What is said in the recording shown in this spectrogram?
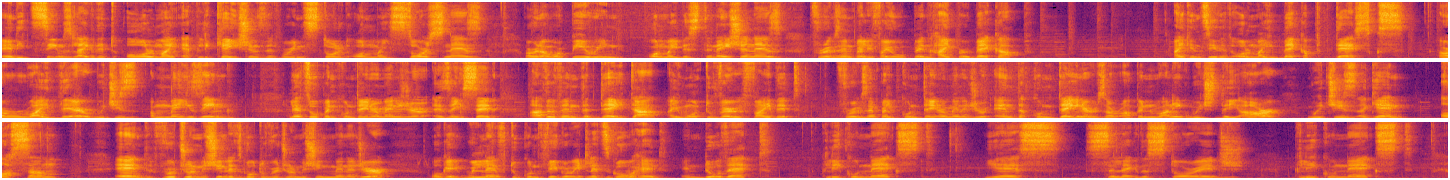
And it seems like that all my applications that were installed on my source NAS are now appearing on my destination NAS. For example, if I open Hyper Backup, I can see that all my backup tasks are right there, which is amazing. Let's open Container Manager. As I said, other than the data, I want to verify that, for example, Container Manager and the containers are up and running, which they are, which is again awesome. And virtual machine, let's go to Virtual Machine Manager. Okay, we'll have to configure it. Let's go ahead and do that. Click on next. Yes, select the storage, click on next.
